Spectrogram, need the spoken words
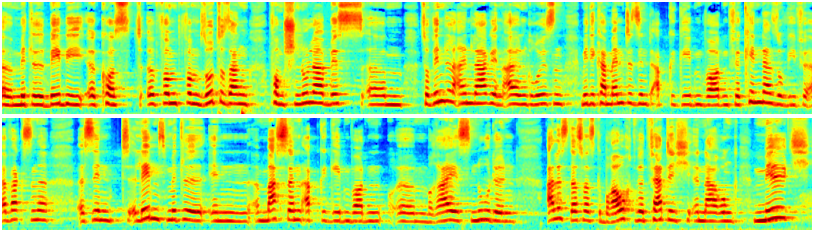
Kinderhygienemittel, Babykost, äh, vom, vom sozusagen vom Schnuller bis ähm, zur Windeleinlage in allen Größen. Medikamente sind abgegeben worden für Kinder sowie für Erwachsene. Es sind Lebensmittel in Massen abgegeben worden, ähm, Reis, Nudeln, alles das, was gebraucht wird, Fertignahrung, Milch,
